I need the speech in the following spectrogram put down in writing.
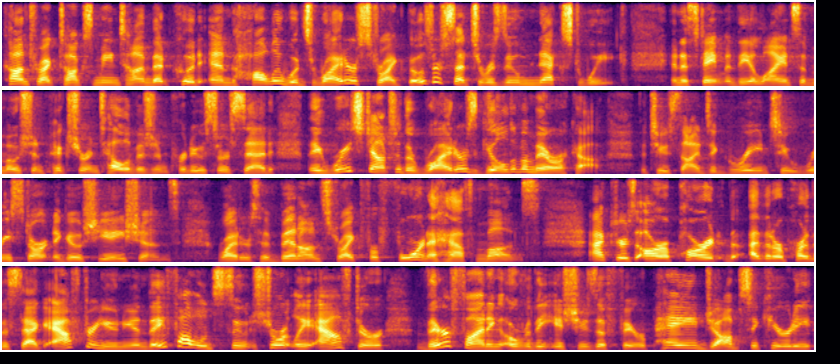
Contract talks, meantime, that could end Hollywood's writer's strike. Those are set to resume next week. In a statement, the Alliance of Motion Picture and Television Producers said they reached out to the Writers Guild of America. The two sides agreed to restart negotiations. Writers have been on strike for four and a half months. Actors are a part that are part of the SAG-AFTRA union. They followed suit shortly after. They're fighting over the issues of fair pay, job security,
